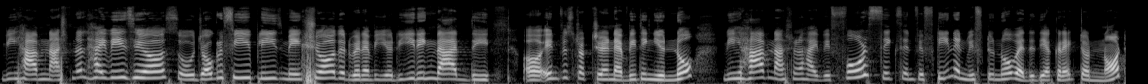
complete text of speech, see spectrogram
We have national highways here. So geography, please make sure that whenever you're reading that, the uh, infrastructure and everything you know. We have national highway 4, 6 and 15 and we have to know whether they are correct or not.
